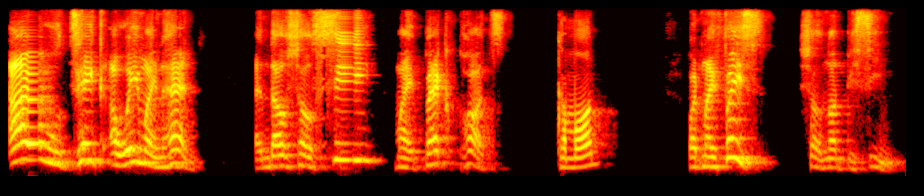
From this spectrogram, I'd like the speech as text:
I will take away mine hand, and thou shalt see my back parts, Come on. but my face shall not be seen.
